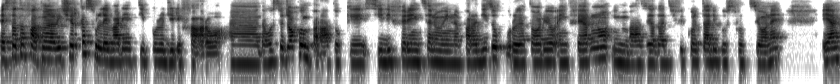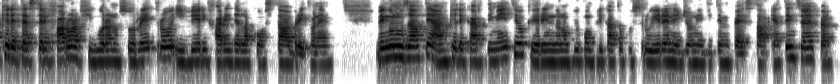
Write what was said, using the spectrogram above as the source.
È stata fatta una ricerca sulle varie tipologie di faro. Eh, da questo gioco ho imparato che si differenziano in paradiso, purgatorio e inferno in base alla difficoltà di costruzione e anche le tessere faro raffigurano sul retro i veri fari della costa bretone. Vengono usate anche le carte meteo che rendono più complicato costruire nei giorni di tempesta e attenzione per,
